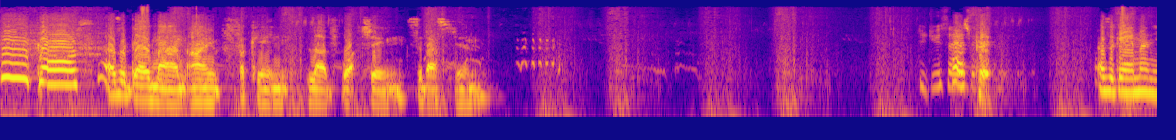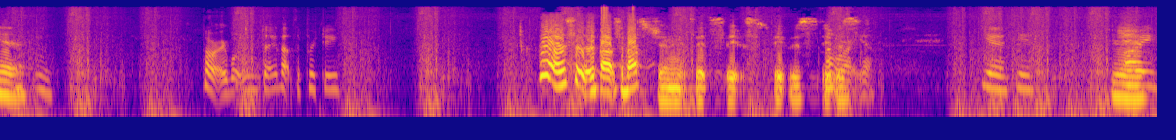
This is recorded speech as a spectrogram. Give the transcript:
oh god. As a gay man, I fucking love watching Sebastian. Did you say? That's pretty. As a gay man, yeah. Mm. Sorry, what did you say? That's a pretty. Yeah, that's about Sebastian. It's, it's, it's it was, it Oh, was, right, yeah. Yeah, yeah. yeah. I.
